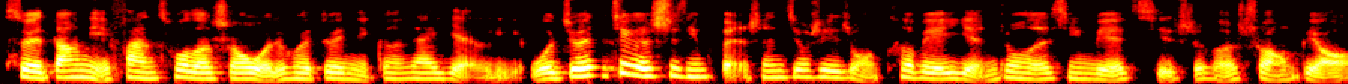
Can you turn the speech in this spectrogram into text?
所以当你犯错的时候，我就会对你更加严厉。我觉得这个事情本身就是一种特别严重的性别歧视和双标，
